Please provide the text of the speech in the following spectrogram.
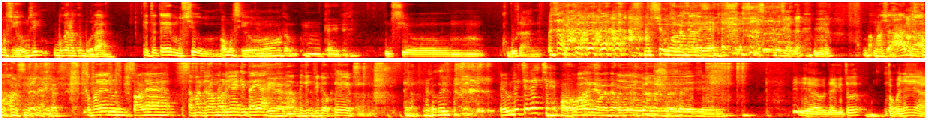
museum sih? Bukan kuburan. itu teh museum Oh, museum. Oh, hmm, oke oke. Museum kuburan Museum orang mati. ya. masih ada kuburan Ma- Masih ada. Kemarin soalnya sama drummernya kita ya Iya. yang bikin video klip. Oke. Ya udah receh Oh, iya, benar. ya udah gitu pokoknya ya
